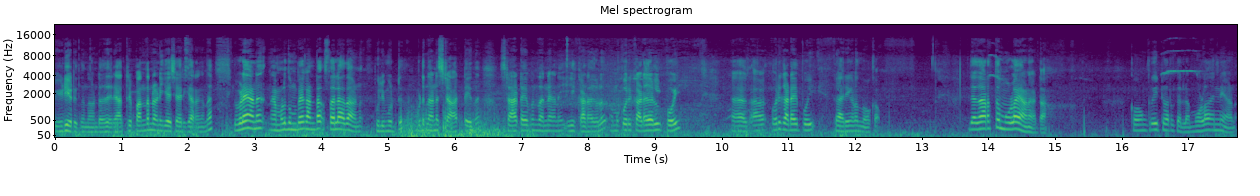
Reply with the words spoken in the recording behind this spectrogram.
വീഡിയോ എടുക്കുന്നുണ്ട് രാത്രി പന്ത്രണ്ട് മണിക്ക് ശേഷമായിരിക്കും ഇറങ്ങുന്നത്. ഇവിടെയാണ് നമ്മൾ മുമ്പേ കണ്ട സ്ഥലം അതാണ് പുലിമുട്ട്. ഇവിടെ നിന്നാണ് സ്റ്റാർട്ട് ചെയ്യുന്നത് സ്റ്റാർട്ട് ചെയ്യുമ്പോൾ തന്നെയാണ് ഈ കടകൾ നമുക്കൊരു കടകളിൽ പോയി ഒരു കടയിൽ പോയി കാര്യങ്ങൾ നോക്കാം. യഥാർത്ഥ മുളയാണ് കേട്ടോ. കോൺക്രീറ്റ് വർക്കല്ല മുള തന്നെയാണ്.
